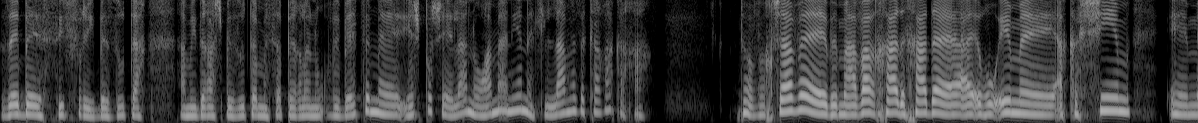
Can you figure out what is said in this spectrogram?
זה בספרי, בזוטה, המדרש בזוטה מספר לנו. ובעצם אה, יש פה שאלה נורא מעניינת, למה זה קרה ככה? טוב, עכשיו אה, במעבר חד, אחד האירועים הקשים, הם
